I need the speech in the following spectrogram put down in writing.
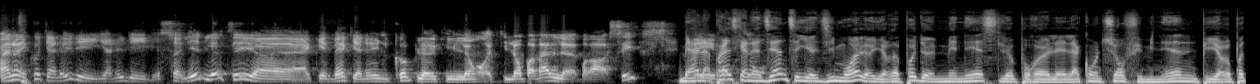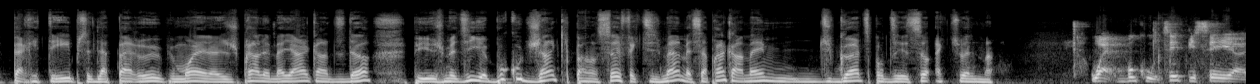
Ah non, écoute, il y en a eu des, il y en a eu des, solides, là, tu sais, euh, à Québec, il y en a eu une couple qui l'ont qui l'ont pas mal euh, brassé. Mais, à la presse canadienne, tu sais, il a dit, moi, là, il y aura pas de ministre là, pour euh, la, condition féminine, puis il y aura pas de parité, puis c'est de la parure, puis moi, je prends le meilleur candidat. Puis je me dis, il y a beaucoup de gens qui pensent ça, effectivement, mais ça prend quand même du guts pour dire ça actuellement. Oui, beaucoup. Puis c'est, euh,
